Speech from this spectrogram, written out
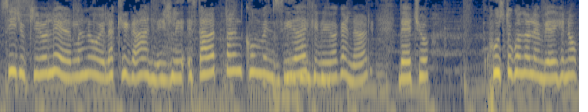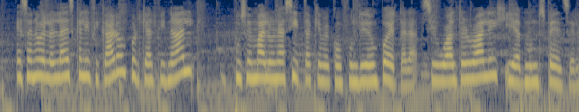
sí, yo quiero leer la novela que gane. Estaba tan convencida de que no iba a ganar. De hecho, justo cuando la envié dije, no, esa novela la descalificaron porque al final puse mal una cita que me confundí de un poeta, era Sir Walter Raleigh y Edmund Spencer.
